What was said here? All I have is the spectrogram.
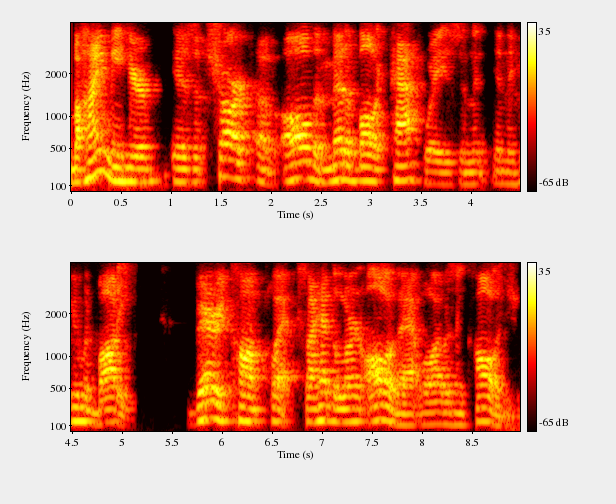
behind me here is a chart of all the metabolic pathways in the, in the human body. Very complex. I had to learn all of that while I was in college.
